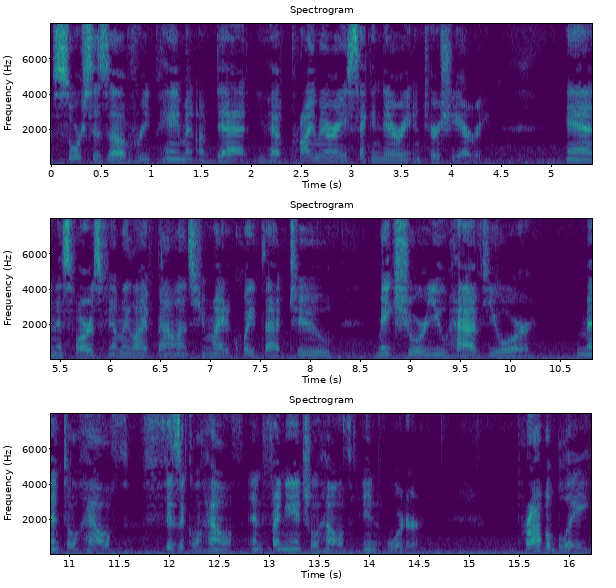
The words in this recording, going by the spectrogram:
sources of repayment of debt, you have primary, secondary, and tertiary. And as far as family life balance, you might equate that to make sure you have your mental health, physical health, and financial health in order. Probably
